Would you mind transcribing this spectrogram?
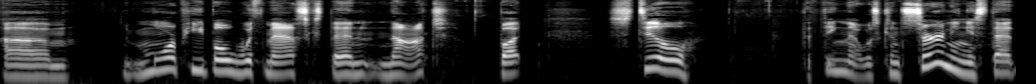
Um, more people with masks than not, but still, the thing that was concerning is that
